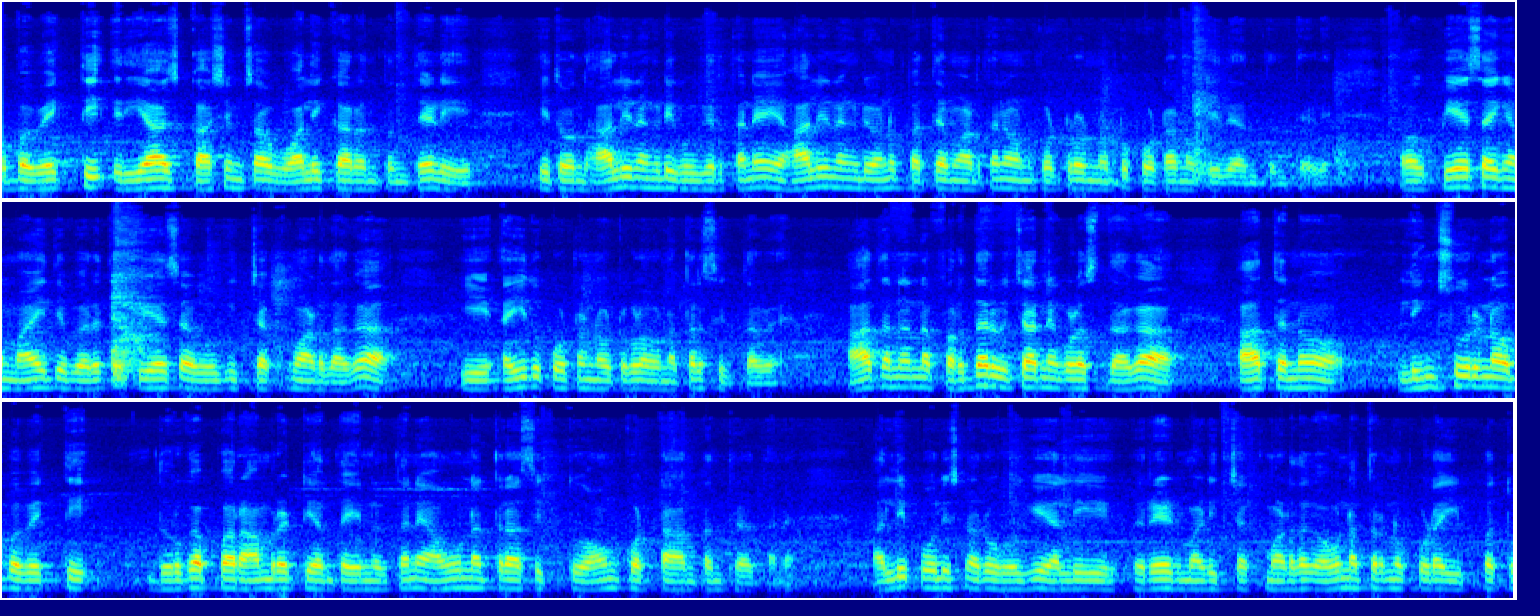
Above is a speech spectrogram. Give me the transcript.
ಒಬ್ಬ ವ್ಯಕ್ತಿ ರಿಯಾಜ್ ಕಾಶಿಂ ಸಾಬ್ ವಾಲಿಕಾರ್ ಅಂತಂತೇಳಿ ಈತ ಒಂದು ಹಾಲಿನ ಅಂಗಡಿಗೆ ಹೋಗಿರ್ತಾನೆ. ಈ ಹಾಲಿನ ಅಂಗಡಿಯನ್ನು ಪತ್ತೆ ಮಾಡ್ತಾನೆ, ಅವ್ನು ಕೊಟ್ಟಿರೋ ನೋಟು ಕೋಟಾ ನೋಟಿದೆ ಅಂತಂತೇಳಿ. ಅವಾಗ ಪಿ ಎಸ್ ಐಗೆ ಮಾಹಿತಿ ಬರುತ್ತೆ. ಪಿ ಎಸ್ ಐ ಹೋಗಿ ಚೆಕ್ ಮಾಡಿದಾಗ ಈ ಐದು ಕೋಟಾ ನೋಟುಗಳು ಅವನ ಹತ್ರ ಸಿಗ್ತವೆ. ಆತನನ್ನು ಫರ್ದರ್ ವಿಚಾರಣೆಗೊಳಿಸಿದಾಗ ಆತನು ಲಿಂಗಸೂರಿನ ಒಬ್ಬ ವ್ಯಕ್ತಿ, ದುರ್ಗಪ್ಪ ರಾಮರೆಡ್ಡಿ ಅಂತ ಏನಿರ್ತಾನೆ, ಅವನ ಹತ್ರ ಸಿಕ್ತು, ಅವ್ನು ಕೊಟ್ಟ ಅಂತಂತ ಹೇಳ್ತಾನೆ. ಅಲ್ಲಿ ಪೊಲೀಸ್ನವರು ಹೋಗಿ ಅಲ್ಲಿ ರೇಡ್ ಮಾಡಿ ಚೆಕ್ ಮಾಡಿದಾಗ ಅವನ ಹತ್ರನೂ ಕೂಡ ಇಪ್ಪತ್ತು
